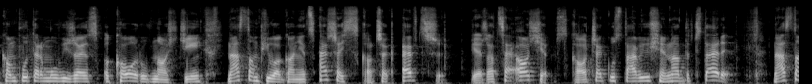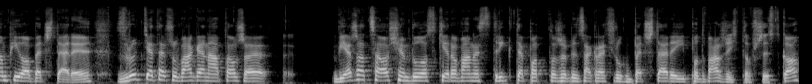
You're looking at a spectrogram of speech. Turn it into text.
komputer mówi, że jest około równości. Nastąpiło goniec E6, skoczek F3. Wieża C8, skoczek ustawił się na D4. Nastąpiło B4. Zwróćcie też uwagę na to, że Wieża C8 było skierowane stricte pod to, żeby zagrać ruch B4 i podważyć to wszystko,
